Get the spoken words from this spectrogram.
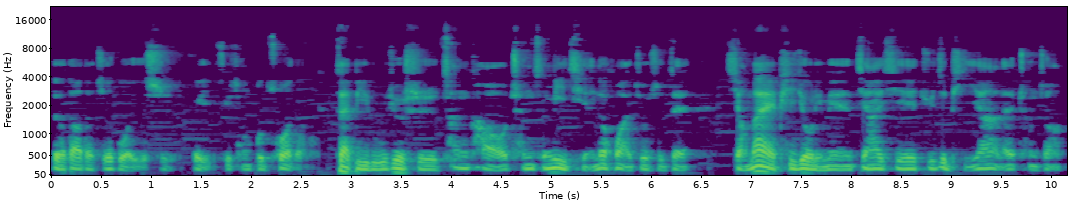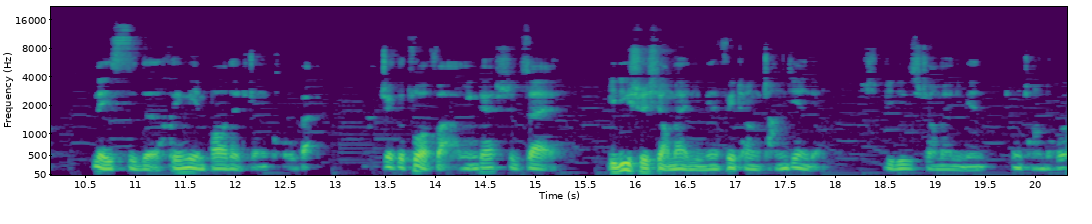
得到的结果也是会非常不错的。再比如就是参考橙子蜜前的话，就是在小麦啤酒里面加一些橘子皮呀，来创造类似的黑面包的这种口感。这个做法应该是在比利时小麦里面非常常见的。比利时小麦里面通常都会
